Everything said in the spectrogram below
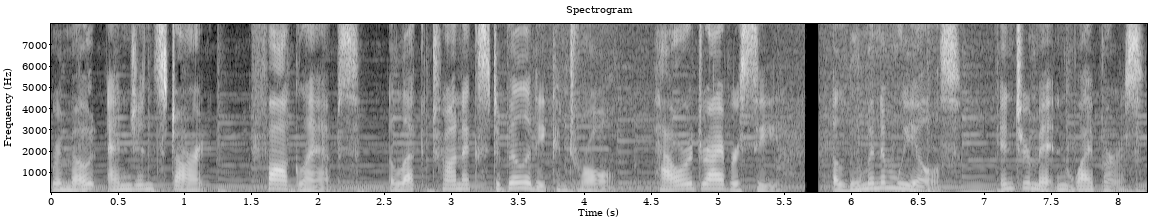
remote engine start, fog lamps, electronic stability control, power driver seat, aluminum wheels, intermittent wipers,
